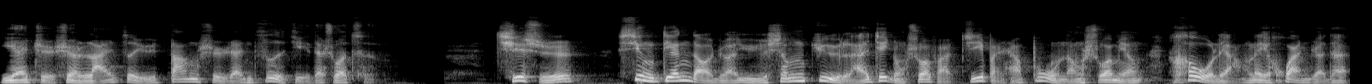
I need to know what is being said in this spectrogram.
也只是来自于当事人自己的说辞。其实，性颠倒者与生俱来这种说法基本上不能说明后两类患者的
